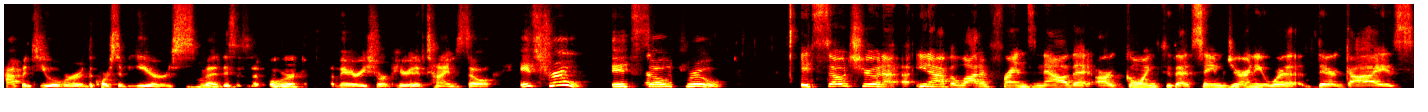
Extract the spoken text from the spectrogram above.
happened to you over the course of years, Mhm. but this is over a very short period of time. So it's true. It's so true. It's so true, and I, you know, I have a lot of friends now that are going through that same journey where their guys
